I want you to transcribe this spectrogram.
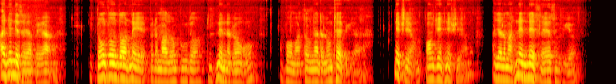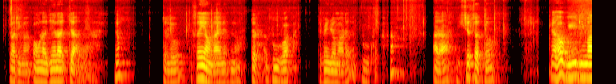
အဲ့နှစ်နှစ်ဆယ်ရပဲရဒီသုံးဆုံးသောနှစ်ရဲ့ပထမဆုံးပူးသောဒီနှစ်နှလုံးကိုအပေါ်မှာတုံညာတစ်လုံးထည့်ပြီးတာနှစ်ဖြစ်အောင်ပေါင်းချင်းနှစ်ဖြစ်အောင်အကြလမှာနှစ်နှစ်ဆယ်ဆိုပြီးတော့တော့ဒီမှာအုံလိုက်ချင်းလိုက်ကြပါနော်ဒီလိုစိမ့်အောင်လိုက်နေနော်တွေ့လားအပူခွားတပင်ကျော်မှာလည်းအပူခွားနော်အဲ့ဒါဒီ83ကဲဟုတ်ပြီဒီမှာ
